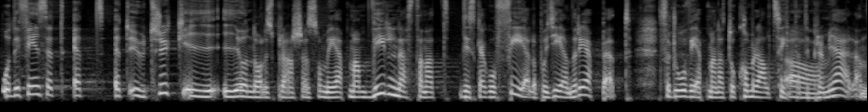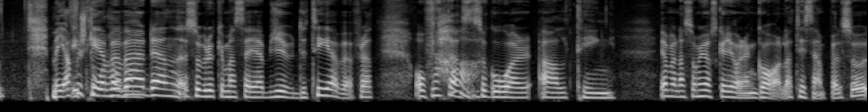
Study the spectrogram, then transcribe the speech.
Och det finns ett, ett, ett uttryck i, i underhållningsbranschen som är att man vill nästan att det ska gå fel på genrepet för då vet man att då kommer allt sitta ja. till premiären. Men jag I tv-världen så brukar man säga bjud-tv för att oftast Jaha. så går allting jag menar som jag ska göra en gala till exempel så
